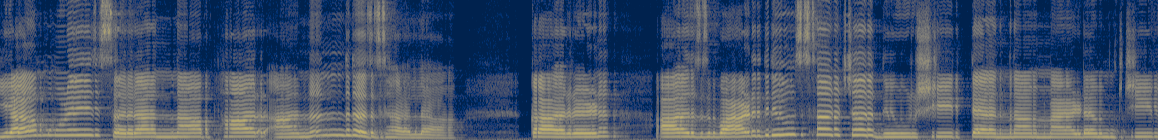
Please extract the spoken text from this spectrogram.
यामुळे सरांना फार आनंद झाला. कारण आज वाढदिवसाच्या दिवशी त्यांना मॅडमची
